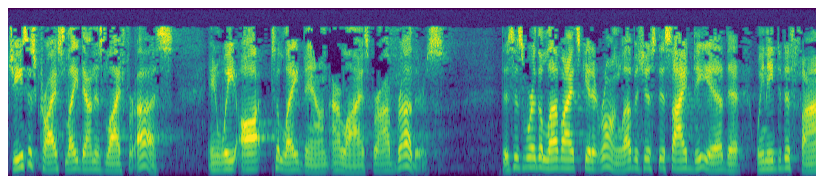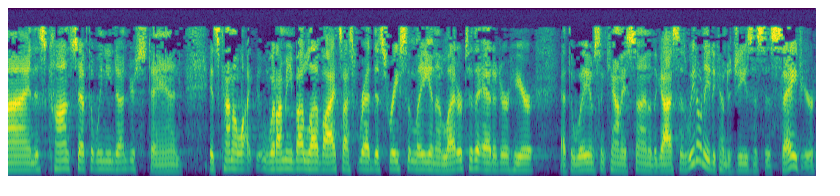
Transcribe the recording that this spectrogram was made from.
Jesus Christ laid down his life for us, and we ought to lay down our lives for our brothers. This is where the Lovites get it wrong. Love is just this idea that we need to define, this concept that we need to understand. It's kind of like what I mean by Lovites. I read this recently in a letter to the editor here at the Williamson County Sun, and the guy says, We don't need to come to Jesus as Savior.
